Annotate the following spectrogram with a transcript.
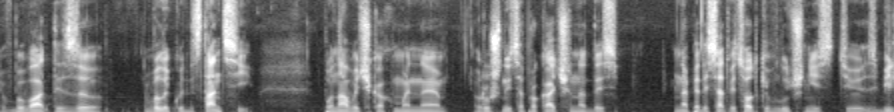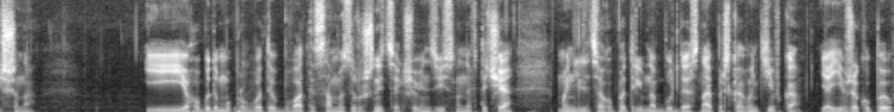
вбивати з великої дистанції. По навичках в мене рушниця прокачана десь на 50%, влучність е, збільшена. І його будемо пробувати вбивати саме з рушниці, якщо він, звісно, не втече. Мені для цього потрібна буде снайперська гвинтівка. Я її вже купив.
